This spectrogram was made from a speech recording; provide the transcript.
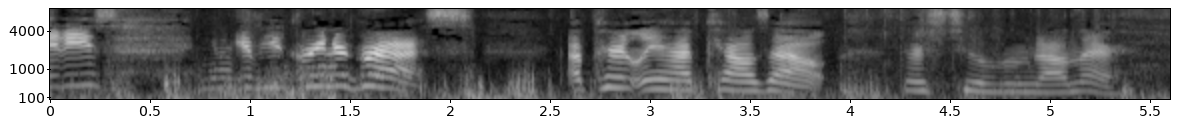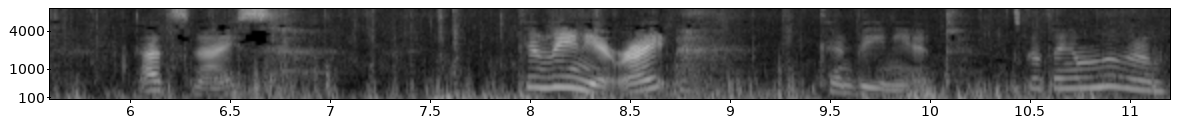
ladies, I'm gonna give you greener grass. Apparently, I have cows out. There's two of them down there. That's nice. Convenient, right? Convenient. It's a good thing I'm moving them.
